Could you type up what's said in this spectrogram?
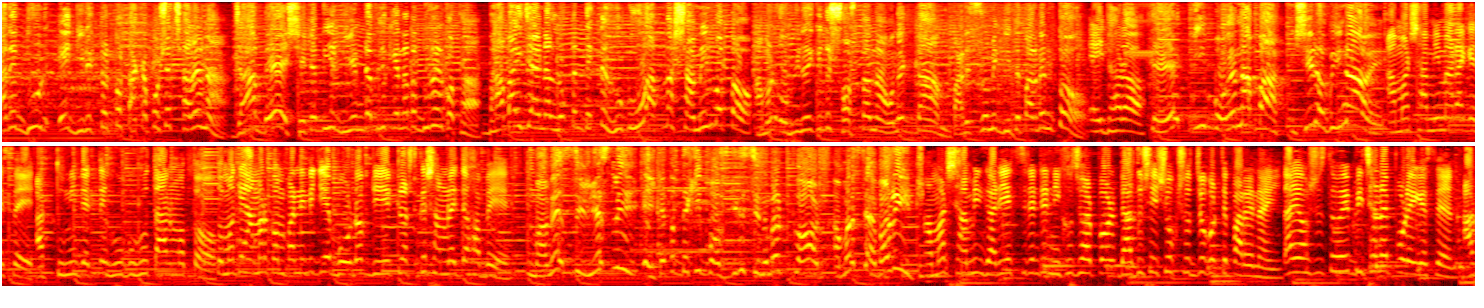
আরে দূর এই ডিরেক্টর তো টাকা পয়সা ছাড়ে না। যা দেয় সেটা দিয়ে বিএমডব্লিউ কেনা তো দূরের কথা। ভাবাই যায় না লোকটা দেখতে হুবহু আপনার স্বামীর মতো। আমার অভিনয় কিন্তু সস্তা না অনেক দাম। পারিশ্রমিক দিতে পারবেন তো? এই ধরো। এ কি বলে না পা কিসের অভিনয়? আমার স্বামী মারা গেছে আর তুমি দেখতে হুবহু তার মতো। তোমাকে আমার কোম্পানিতে গিয়ে বোর্ড অফ ডিরেক্টরস কে সামলাইতে হবে। মানে সিরিয়াসলি এইটা তো দেখি বসগিরি সিনেমার প্লট আমার ফেভারিট আমার স্বামীর গাড়ি অ্যাক্সিডেন্টে নিখোঁজ হওয়ার পর দাদু সেই শোক সহ্য করতে পারে নাই। তাই অসুস্থ হয়ে বিছানায় পড়ে গেছেন। আর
